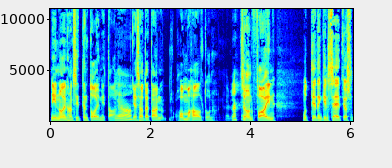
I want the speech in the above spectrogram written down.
niin noinhan sitten toimitaan. Joo. Ja se otetaan homma haltuun. Kyllä. Se on fine, mutta tietenkin se, että jos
